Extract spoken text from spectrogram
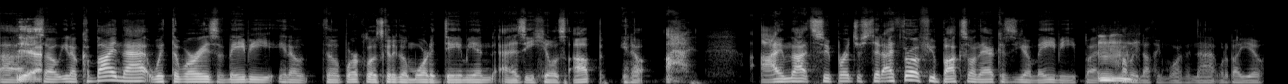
Uh, Yeah. So you know, combine that with the worries of maybe you know the workload's going to go more to Damien as he heals up. You know, I, I'm not super interested. I throw a few bucks on there because you know maybe, but Mhm. probably nothing more than that. What about you?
